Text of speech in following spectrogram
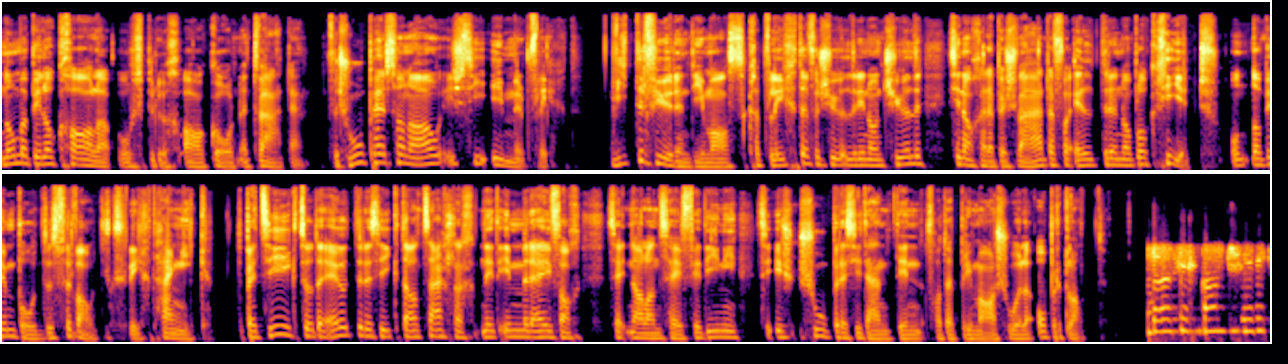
nur bei lokalen Ausbrüchen angeordnet werden. Für Schulpersonal ist sie immer Pflicht. Weiterführende Maskenpflichten für Schülerinnen und Schüler sind nach einer Beschwerde von Eltern noch blockiert und noch beim Bundesverwaltungsgericht hängig. Die Beziehung zu den Eltern ist tatsächlich nicht immer einfach, sagt Nalan Seyfedini. Sie ist Schulpräsidentin der Primarschule Oberglatt. Was ich ganz schwierig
